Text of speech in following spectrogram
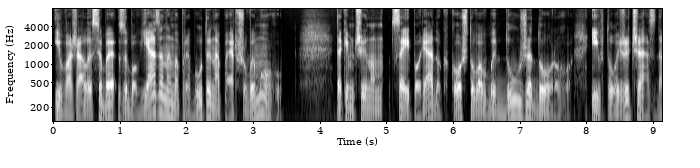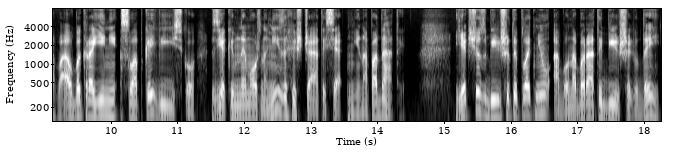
і вважали себе зобов'язаними прибути на першу вимогу. Таким чином, цей порядок коштував би дуже дорого і в той же час давав би країні слабке військо, з яким не можна ні захищатися, ні нападати. Якщо збільшити платню або набирати більше людей,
